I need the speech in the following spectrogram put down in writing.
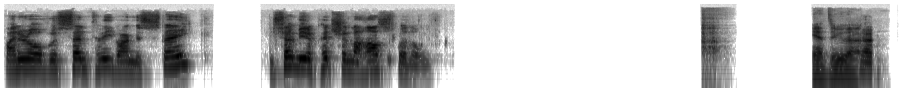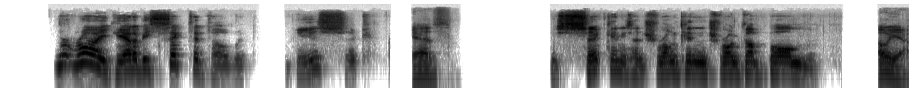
I don't know if it was sent to me by mistake. He sent me the picture in the hospital. Can't do that. Uh, Right. He had to be sick to do it. He is sick. yes. He's sick and he's a drunken, drugged up bomb. Oh yeah.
